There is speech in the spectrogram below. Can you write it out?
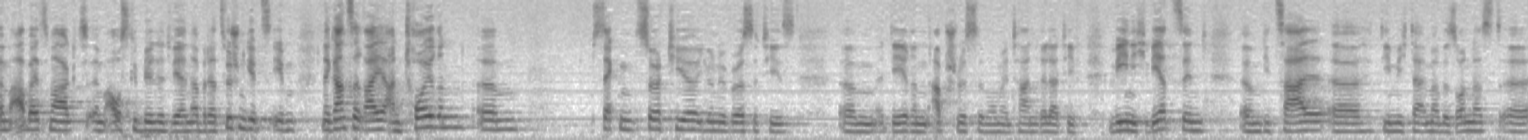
ähm, Arbeitsmarkt ähm, ausgebildet werden. Aber dazwischen gibt es eben eine ganze Reihe an teuren ähm, Second, Third-Tier Universities, ähm, deren Abschlüsse momentan relativ wenig wert sind. Ähm, die Zahl, äh, die mich da immer besonders äh,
